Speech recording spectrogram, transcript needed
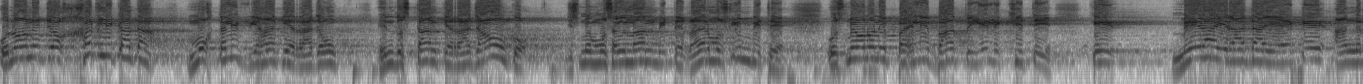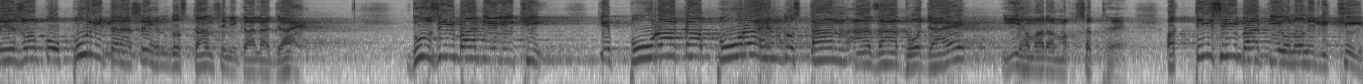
انہوں نے جو خط لکھا تھا، مختلف یہاں کے راجاؤں، ہندوستان کے راجاؤں کو، جس میں مسلمان بھی تھے، غیر مسلم بھی تھے، اس میں انہوں نے پہلی بات تو یہ لکھی تھی کہ میرا ارادہ یہ ہے کہ انگریزوں کو پوری طرح سے ہندوستان سے نکالا جائے۔ دوسری بات یہ لکھی کہ پورا کا پورا ہندوستان آزاد ہو جائے، یہ ہمارا مقصد ہے۔ اور تیسری بات یہ انہوں نے لکھی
